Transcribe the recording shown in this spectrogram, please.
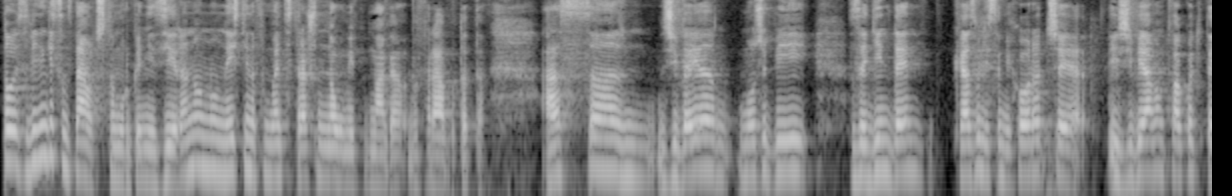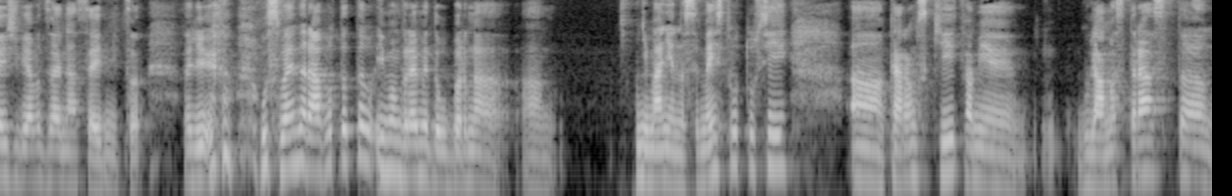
Тоест, винаги съм знала, че съм организирана, но наистина в момента страшно много ми помага в работата. Аз а, живея, може би, за един ден. Казвали са ми хора, че изживявам това, което те изживяват за една седмица. Нали? Освен работата, имам време да обърна а, внимание на семейството си. А, карам ски, това ми е голяма страст. А,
